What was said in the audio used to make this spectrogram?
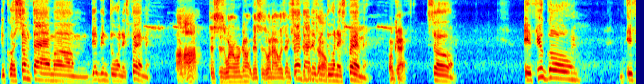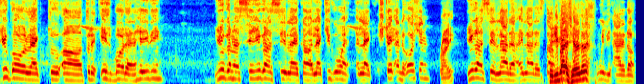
Because sometime um they've been doing experiment. Aha. This is where we're going. This is what I was interested Sometimes in. Sometimes they've been doing experiment. okay. So if you go if you go like to uh to the east border in Haiti, you're gonna see you're gonna see like uh like you going like straight in the ocean, Right. you're gonna see a lot of a lot of stuff. Did you guys hear not this? Really added up.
